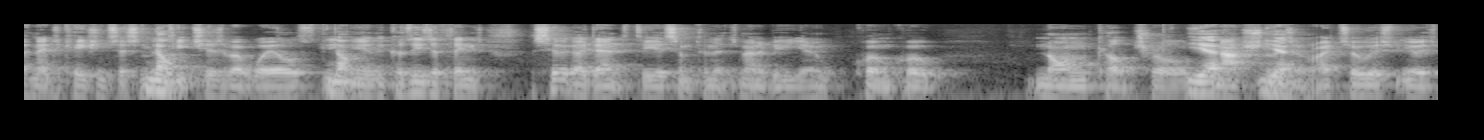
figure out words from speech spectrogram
an education system No. that teaches about Wales. You No. know, because these are things. Civic identity is something that's meant to be, you know, quote unquote, non-cultural Yeah, nationalism, yeah. right? So it's, you know, it's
